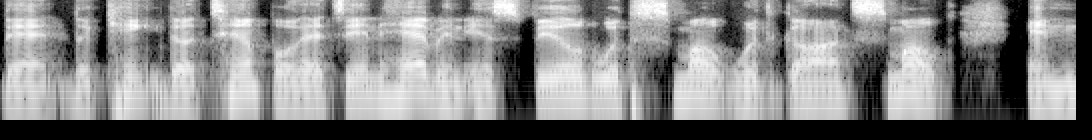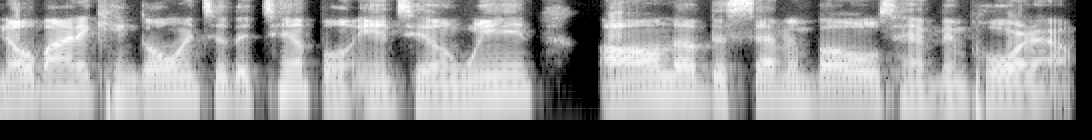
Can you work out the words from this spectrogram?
that the king the temple that's in heaven is filled with smoke with god's smoke. And nobody can go into the temple until when all of the seven bowls have been poured out.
